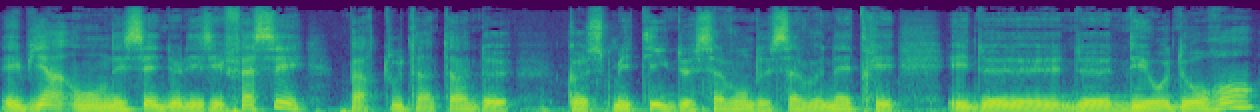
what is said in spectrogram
eh bien, on essaye de les effacer par tout un tas de cosmétiques, de savons, de savonnettes et, de déodorants.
